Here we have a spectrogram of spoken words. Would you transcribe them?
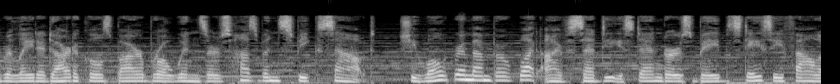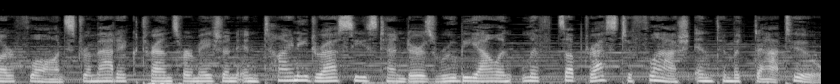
Related articles Barbara Windsor's husband speaks out, she won't remember what I've said EastEnders babe Stacey Fowler flaunts dramatic transformation in tiny dress EastEnders Ruby Allen lifts up dress to flash intimate tattoo.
